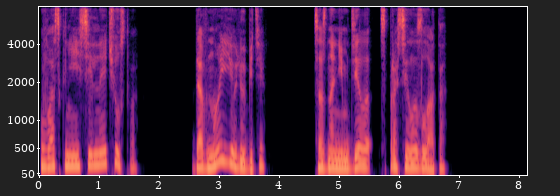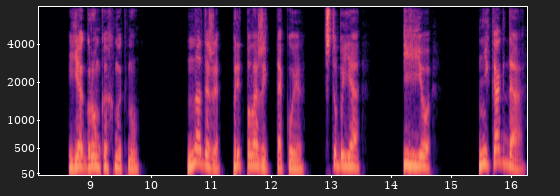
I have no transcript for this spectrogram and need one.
у вас к ней сильное чувство. Давно ее любите? Сознанием дела спросила Злата. Я громко хмыкнул. Надо же предположить такое, чтобы я ее никогда.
